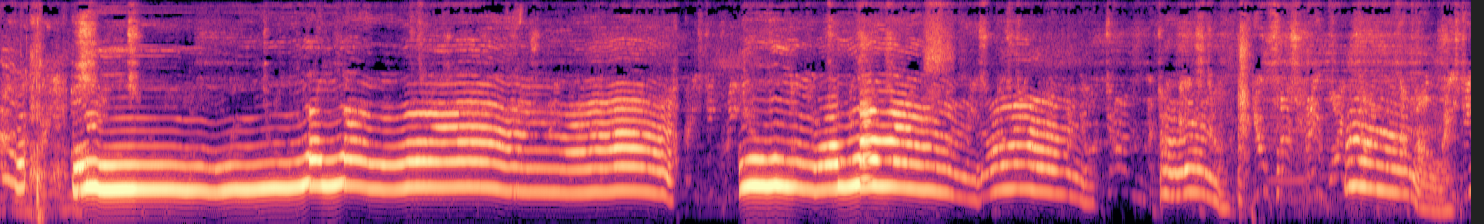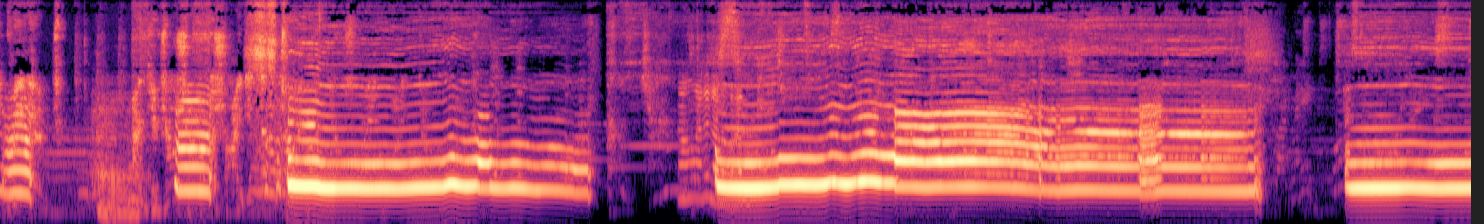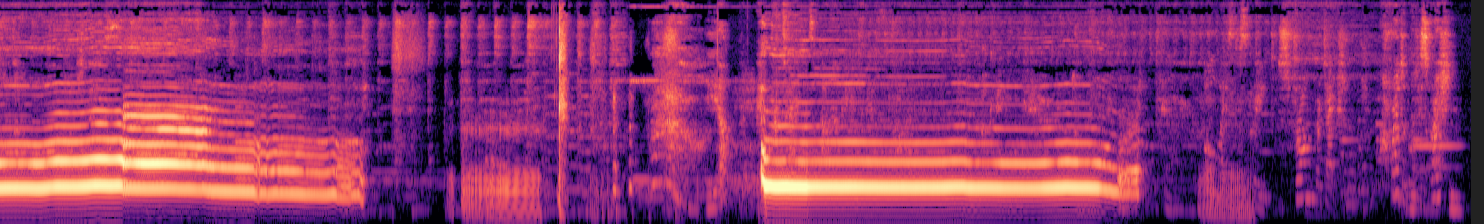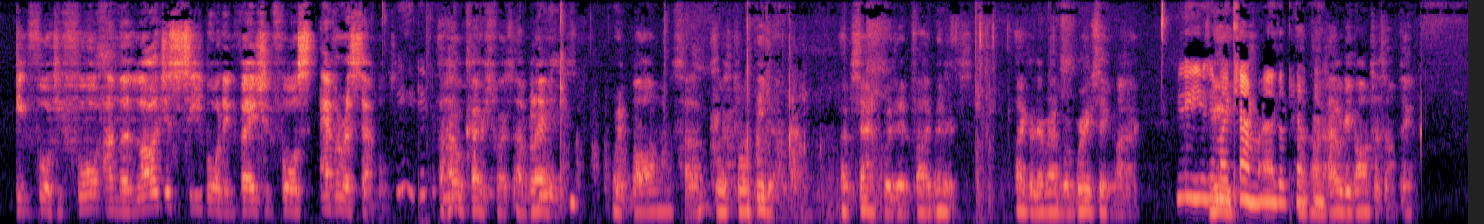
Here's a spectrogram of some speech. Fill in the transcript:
Oh, I don't know. Strong protection, incredible discretion. 1944 and the largest seaborne invasion force ever assembled. The whole coast was ablaze with bombs, uh, with torpedoes, and sank within five minutes. I can remember bracing my You using my camera as a and, pen. and holding on to something.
